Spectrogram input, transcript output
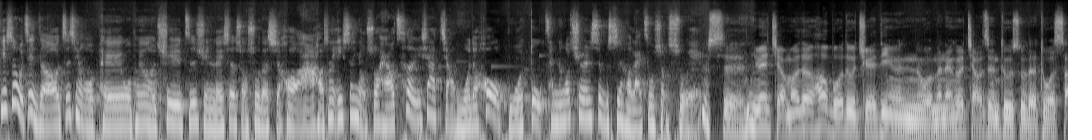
医生，我记得哦，之前我陪我朋友去咨询镭射手术的时候啊，好像医生有说还要测一下角膜的厚薄度，才能够确认适不适合来做手术。哎，是因为角膜的厚薄度决定我们能够矫正度数的多少。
